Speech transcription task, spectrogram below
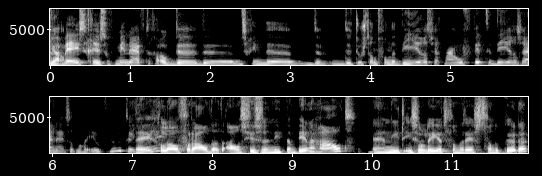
ja. aanwezig is of minder heftig? Ook de, de, misschien de, de, de toestand van de dieren, zeg maar, hoe fit de dieren zijn, heeft dat nog invloed? Nee, ik geloof vooral dat als je ze niet naar binnen haalt en niet isoleert van de rest van de kudde,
